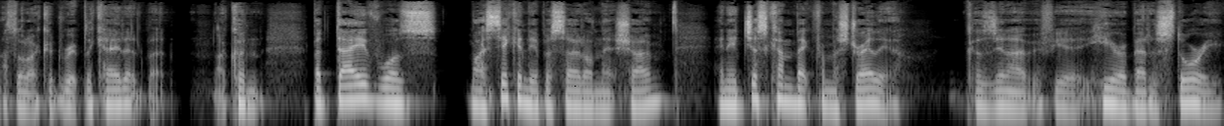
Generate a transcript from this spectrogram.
I thought I could replicate it, but I couldn't. But Dave was my second episode on that show and he'd just come back from Australia because, you know, if you hear about his story,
